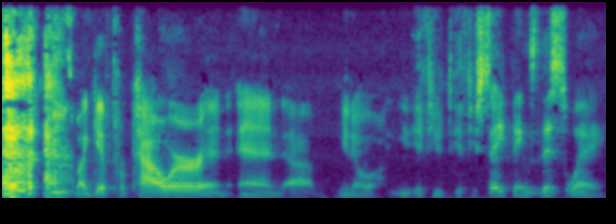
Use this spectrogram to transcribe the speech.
use my gift for power and and um, you know if you if you say things this way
